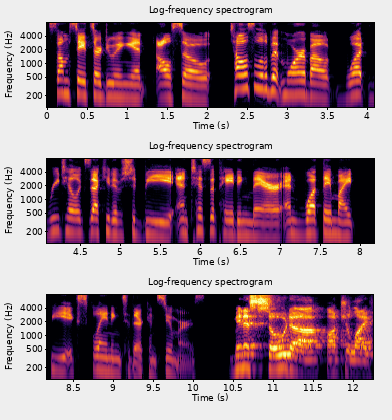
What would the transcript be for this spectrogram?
Some states are doing it also. Tell us a little bit more about what retail executives should be anticipating there and what they might be explaining to their consumers. Minnesota on July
